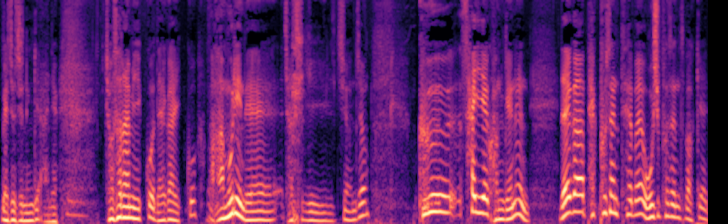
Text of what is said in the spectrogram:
맺어지는 게 아니야. 저 사람이 있고 내가 있고 아무리 내 자식일지언정 그 사이의 관계는 내가 100% 해봐야 50%밖에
